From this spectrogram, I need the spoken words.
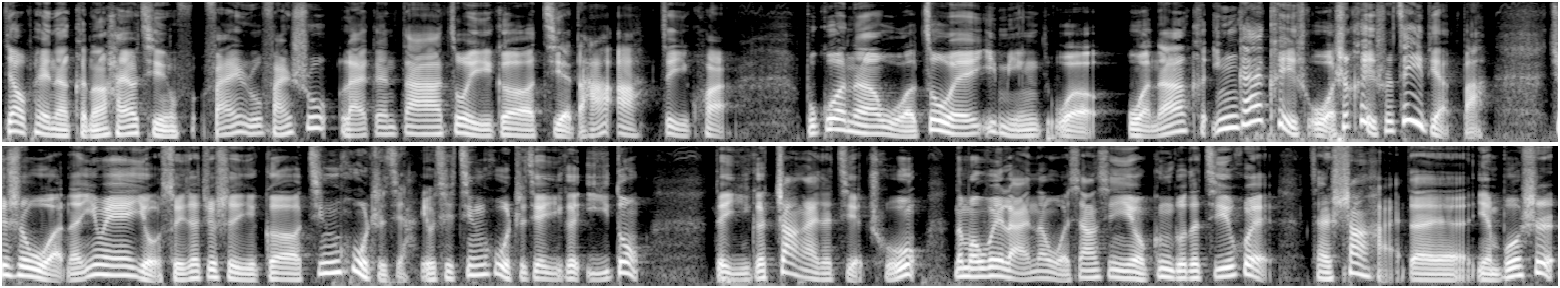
调配呢，可能还要请樊如樊叔来跟大家做一个解答啊这一块儿。不过呢，我作为一名我我呢可应该可以说我是可以说这一点吧，就是我呢，因为有随着就是一个京沪之间，尤其京沪之间一个移动。的一个障碍的解除，那么未来呢？我相信也有更多的机会在上海的演播室，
